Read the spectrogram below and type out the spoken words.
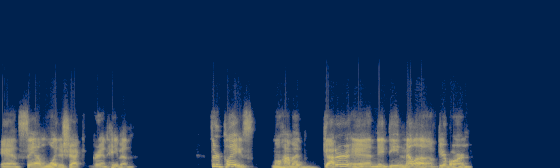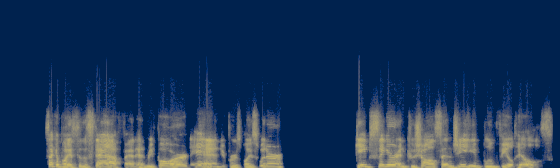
and Sam Wojtaszek, Grand Haven. Third place, Mohammed Gatter and Nadine Mella of Dearborn. Second place to the staff at Henry Ford, and your first place winner, Gabe Singer and Kushal Sanjeev, Bloomfield Hills.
